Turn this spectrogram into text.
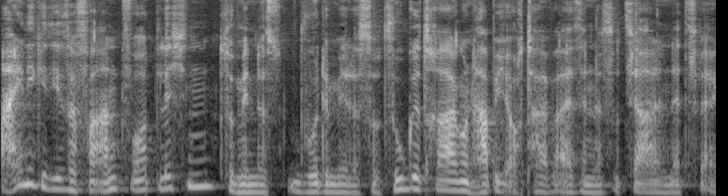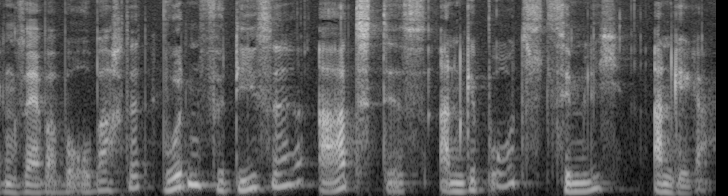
Einige dieser Verantwortlichen, zumindest wurde mir das so zugetragen und habe ich auch teilweise in den sozialen Netzwerken selber beobachtet, wurden für diese Art des Angebots ziemlich angegangen.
